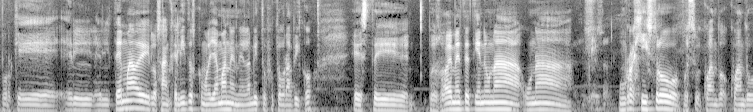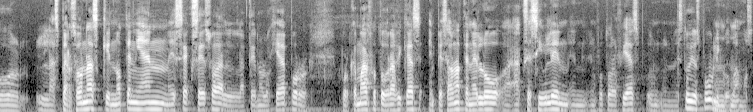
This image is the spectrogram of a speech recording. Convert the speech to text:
porque el, el tema de los angelitos como le llaman en el ámbito fotográfico este pues obviamente tiene una una un registro pues cuando cuando las personas que no tenían ese acceso a la tecnología por por cámaras fotográficas empezaron a tenerlo accesible en, en- en fotografías en, en estudios públicos vamos.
